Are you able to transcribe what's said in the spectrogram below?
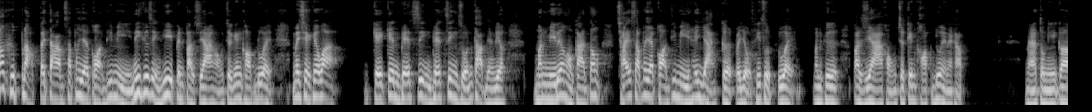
ก็คือปรับไปตามทรัพยากรที่มีนี่คือสิ่งที่เป็นปรัชญาของเจอร์เกนคอปด้วย ไม่ใช่แค่ว่า เกเกนเพสซิ่งเพสซิ่งสวนกลับอย่างเดียว มันมีเรื่องของการต้องใช้ทรัพยากรที่มีให้อย่างเกิดประโยชน์ที่สุดด้วย มันคือปรัชญาของเจอร์เกนคอปด้วยนะครับนะตรงนี้ก็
